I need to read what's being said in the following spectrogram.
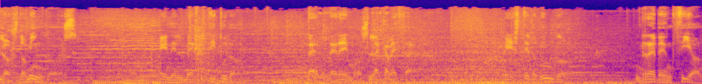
Los domingos, en el megatítulo, perderemos la cabeza. Este domingo, Redención.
